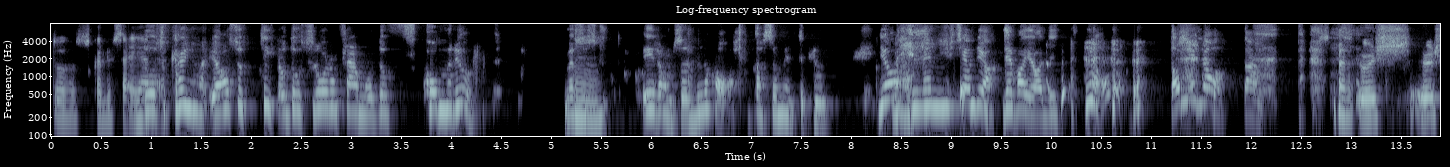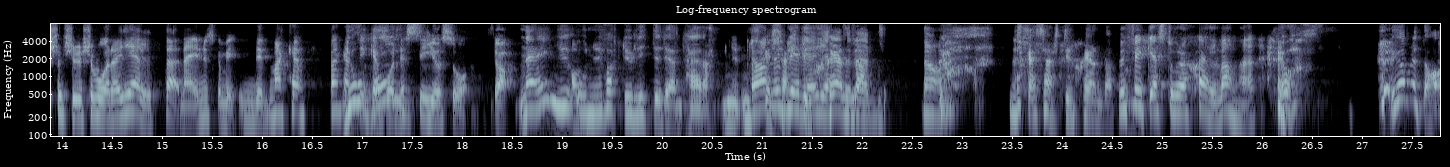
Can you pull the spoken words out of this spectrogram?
då ska du säga Då, det. så kan jag, ja, så titta, och då slår de fram och då kommer det upp. Men Mm. så är de så lata som inte kan... Ja, men nu kände jag att det var jag lite... Ja, de är lata. Men usch, usch, usch, usch, våra hjältar. Nej, nu ska vi... Man kan, man kan Jo, tycka nej. både si och så. Ja, Nej, nu, och nu vart du lite rädd här. Nu, nu ja ska nu blev jag jätterädd. Ja. Nu ska Kerstin skälla på Nu fick jag stora skälvan här. Ja. Det behöver inte ha.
